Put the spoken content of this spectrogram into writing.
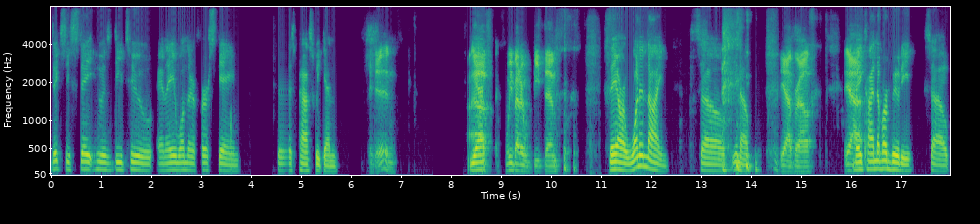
Dixie State, who is D two, and they won their first game this past weekend. They did. Yeah. Uh, we better beat them. They are one and nine, so you know yeah, bro. Yeah. they kind of are booty. So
